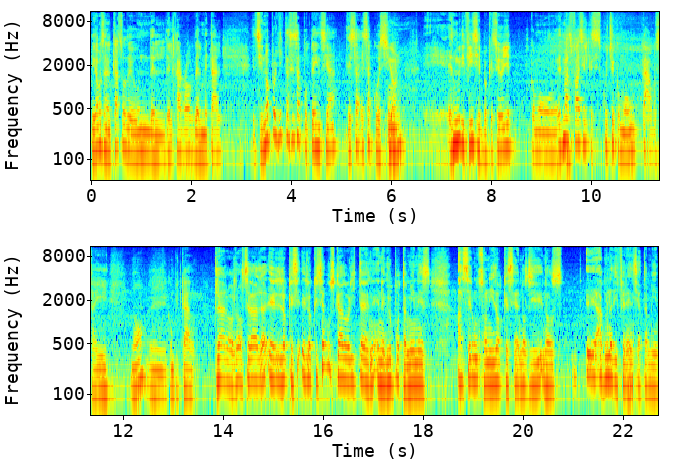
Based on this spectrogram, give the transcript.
digamos en el caso de un, del, del hard rock, del metal, si no proyectas esa potencia, esa, esa cohesión, eh, es muy difícil porque se oye como, es más fácil que se escuche como un caos ahí, ¿no? Eh, complicado. Claro, o sea, lo, que, lo que se ha buscado ahorita en, el grupo también es hacer un sonido que sea, nos, nos eh, haga una diferencia también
